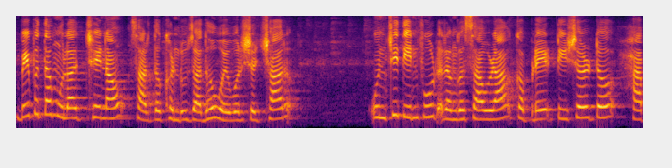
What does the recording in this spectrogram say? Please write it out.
बेपत्ता मुलाचे नाव सार्थक खंडू जाधव वय वर्ष चार. उंची तीन फूट रंग सावळा कपडे टी शर्ट हाफ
